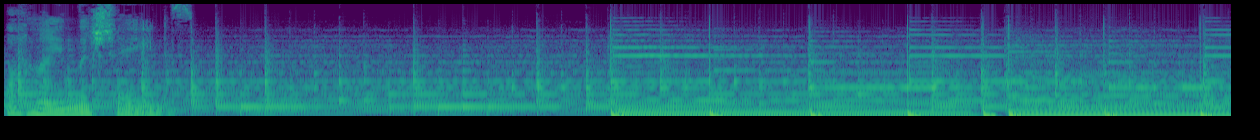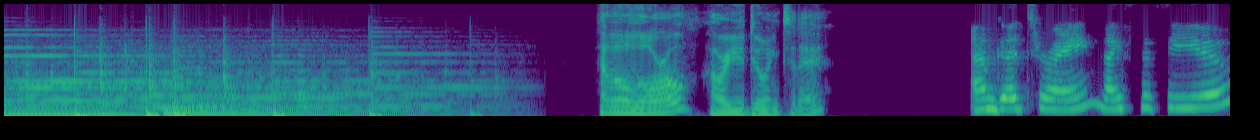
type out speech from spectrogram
Behind the Shades. Hello, Laurel. How are you doing today? I'm good, Terrain. Nice to see you.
